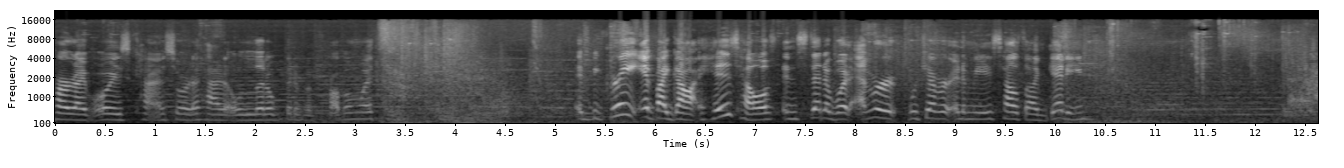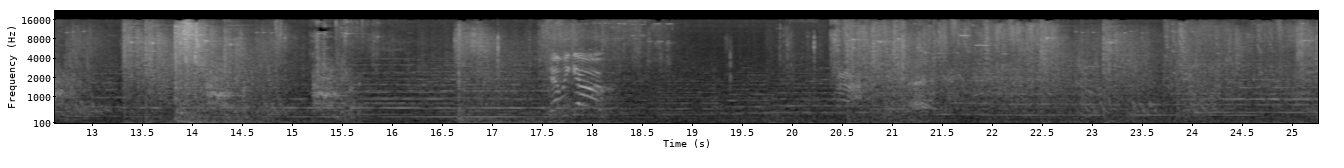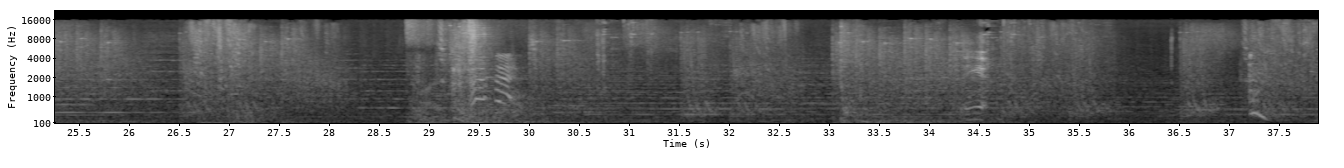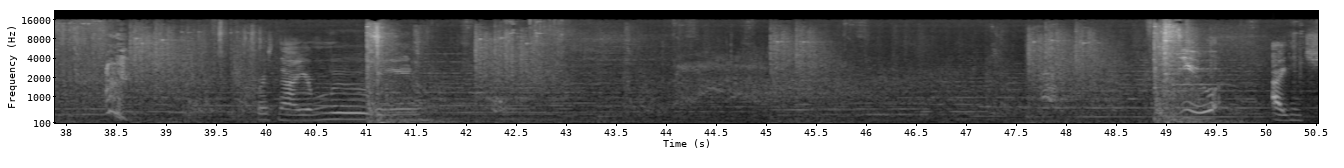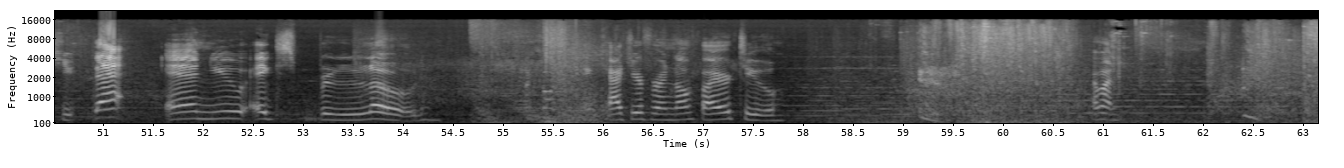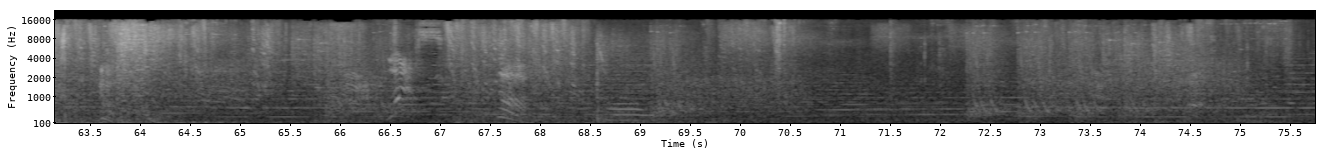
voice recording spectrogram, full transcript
part I've always kind of sort of had a little bit of a problem with. It'd be great if I got his health instead of whatever, whichever enemy's health I'm getting. You, I can shoot that, and you explode. And catch your friend on fire, too. Come on. Yes.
